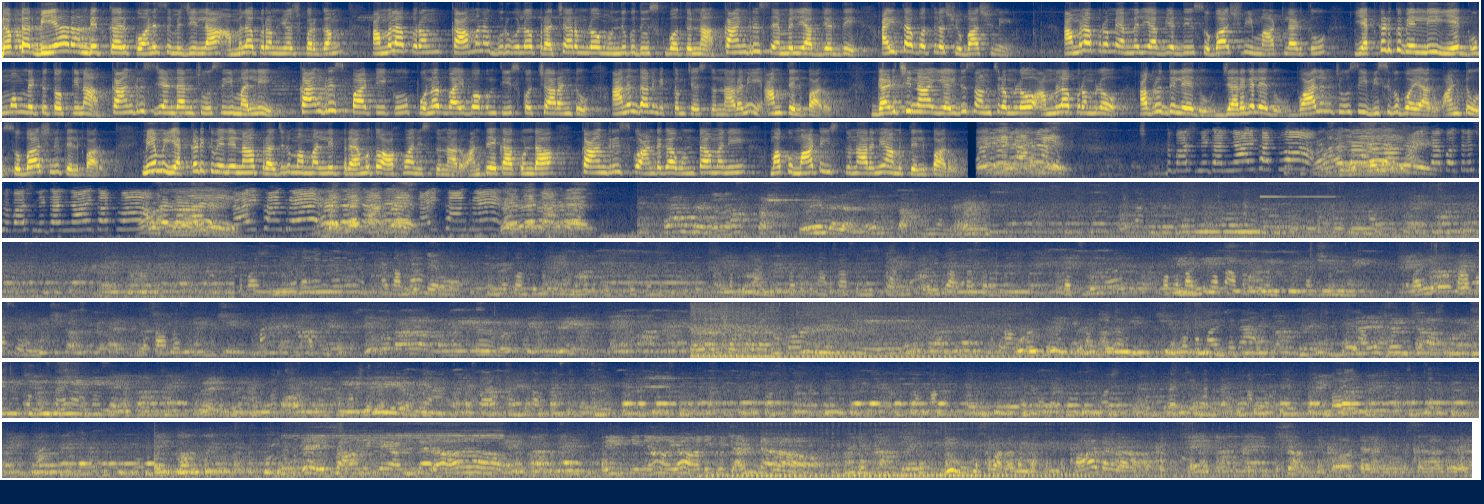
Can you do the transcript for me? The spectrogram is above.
Doctor BR Ambedkar Konaseema జిల్లా అమలాపురం నియోజకవర్గం. అమలాపురం కామన గురువులో ప్రచారంలో ముందుకు దూసుకుపోతున్న కాంగ్రెస్ ఎమ్మెల్యే అభ్యర్థి ఐతాబత్తుల సుభాషిణి. అమలాపురం ఎమ్మెల్యే అభ్యర్థి సుభాషిణి మాట్లాడుతూ ఎక్కడికి వెళ్ళి ఏ గుమ్మం మెట్టు తొక్కినా కాంగ్రెస్ జెండాను చూసి మళ్ళీ కాంగ్రెస్ పార్టీకు పునర్వైభోగం తీసుకొచ్చారంటూ ఆనందాన్ని వ్యక్తం చేస్తున్నారని ఆమె తెలిపారు. గడిచిన ఈ ఐదు సంవత్సరంలో అమలాపురంలో అభివృద్ధి లేదు జరగలేదు. వాళ్ళని చూసి విసిగిపోయారు అంటూ సుభాష్ని తెలిపారు. మేము ఎక్కడికి వెళ్ళినా ప్రజలు మమ్మల్ని ప్రేమతో ఆహ్వానిస్తున్నారు. అంతేకాకుండా కాంగ్రెస్కు అండగా ఉంటామని మాకు మాట ఇస్తున్నారని ఆమె తెలిపారు. సుభాష్ని రెండు పంతొమ్మిది ఎమ్మెల్యేగా పోటీ చేశాను నేను అప్పుడు కాంగ్రెస్ పార్టీకి అవకాశం ఉంది కాంగ్రెస్ పార్టీకి అవకాశాలు ఉన్నాయి ఖచ్చితంగా ఒక మహిళకు ఒక అవకాశం ఉంది ఖచ్చితంగా మహిళకు ఒక అవకాశం ఉంది ఒక అవకాశం ఉంది అమ్మా తప్పనిసరి దేశానికి అండరా నీతి న్యాయానికి జెండరా ಬಾಟಲು ಸಾಗರ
